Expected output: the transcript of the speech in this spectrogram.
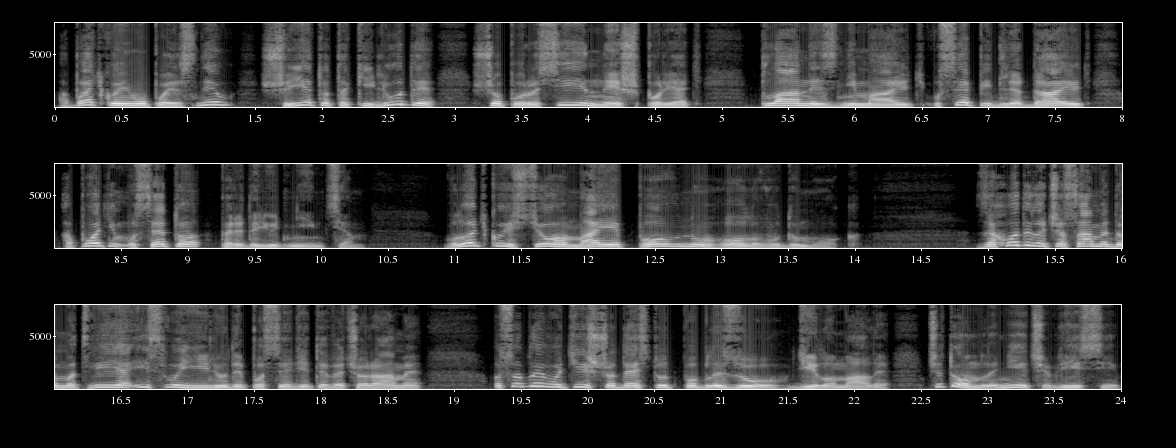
а батько йому пояснив, що є то такі люди, що по Росії нишпорять, плани знімають, усе підглядають, а потім усе то передають німцям. Володько із цього має повну голову думок. Заходили часами до Матвія і свої люди посидіти вечорами. Особливо ті, що десь тут поблизу діло мали, чи то в млині, чи в лісі.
